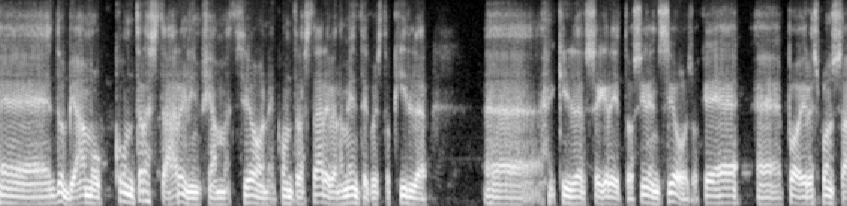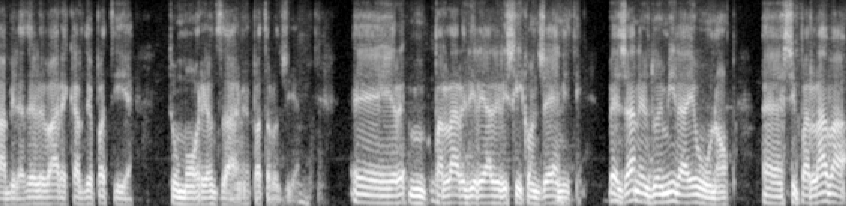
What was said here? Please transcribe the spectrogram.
eh, dobbiamo contrastare l'infiammazione, contrastare veramente questo killer eh, killer segreto, silenzioso, che è eh, poi responsabile delle varie cardiopatie, tumori, Alzheimer, patologie. E, mh, parlare di reali rischi congeniti. Beh, già nel 2001 eh, si parlava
